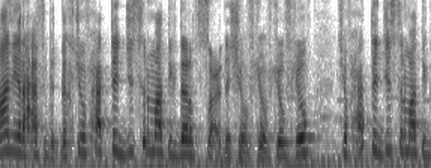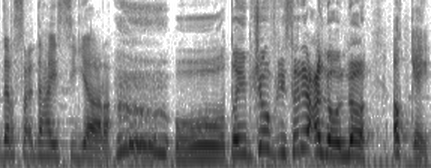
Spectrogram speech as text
أنا راح اثبت لك شوف حتى الجسر ما تقدر تصعده. شوف شوف شوف شوف شوف حتى الجسر ما تقدر تصعده هاي السيارة. أوه طيب شوفني سريعة لو لا. okay.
